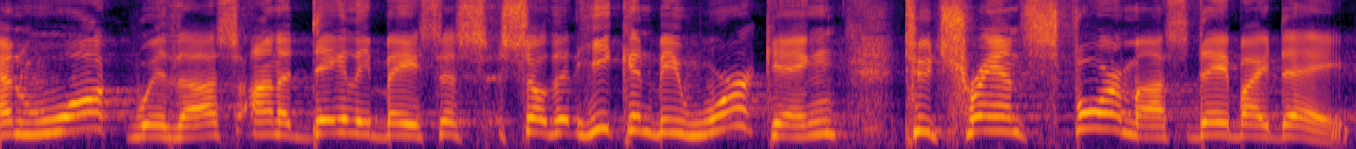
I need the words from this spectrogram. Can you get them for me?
and walk with us on a daily basis so that He can be working to transform us day by day.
